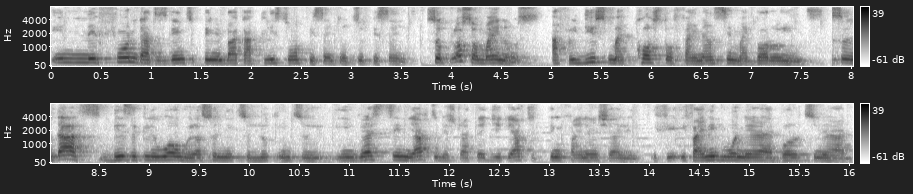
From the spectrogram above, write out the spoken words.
in a fund that is going to pay me back at least 1% or 2% so plus or minus i've reduced my cost of financing my borrowings. So that's basically what we also need to look into. Investing you have to be strategic you have to think financially. If, you, if i need 1 naira i borrow 2 naira.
